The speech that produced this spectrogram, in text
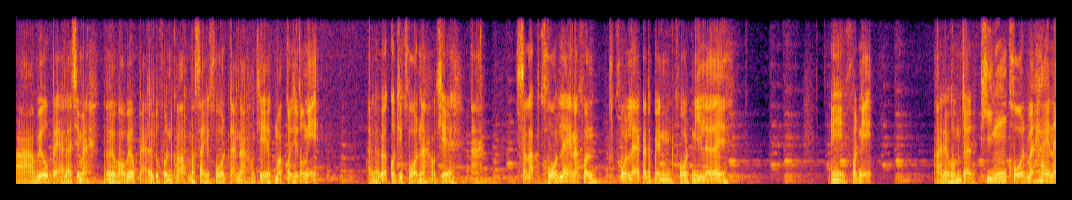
อ่าเวลแปดแล้วใช่ไหมเออพอเวลแปดแล้วทุกคนก็มาใส่โค้ดกันนะโอเค มากดที่ตรงนี้อ่าแล้วก็กดที่โค้ดนะโอเคอะสำหรับโค้ดแรกนะคนโค้ดแรกก็จะเป็นโค้ดนี้เลยนี่โค้ดนี้อ่าเดี๋ยวผมจะทิ้งโค้ดไว้ให้ใน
